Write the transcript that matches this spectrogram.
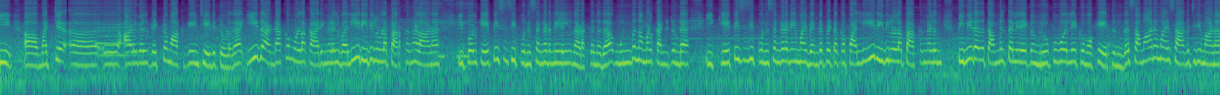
ഈ മറ്റ് ആളുകൾ വ്യക്തമാക്കുകയും ചെയ്തിട്ടുള്ളത്. ഇതടക്കമുള്ള കാര്യങ്ങളിൽ വലിയ രീതിയിലുള്ള തർക്കങ്ങളാണ് ഇപ്പോൾ കെ പി സി സി പുനഃസംഘടനയിൽ നടക്കുന്നത്. മുൻപ് നമ്മൾ കണ്ടിട്ടുണ്ട് ഈ കെ പി സി സി പുനഃസംഘടനയുമായി ബന്ധപ്പെട്ടൊക്കെ വലിയ രീതിയിലുള്ള തർക്കങ്ങളും പിന്നീട് അത് തമ്മിൽ തല്ലിലേക്കും ഗ്രൂപ്പ് പോലിലേക്കും ഒക്കെ എത്തുന്നത് സമാനമായ സാഹചര്യമാണ്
